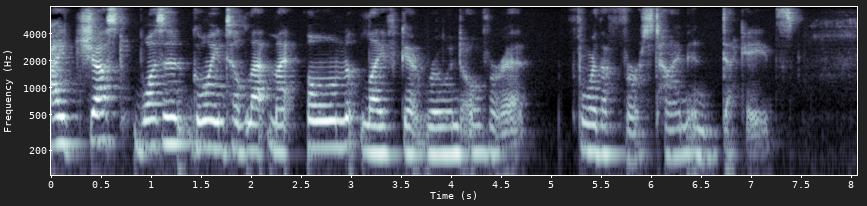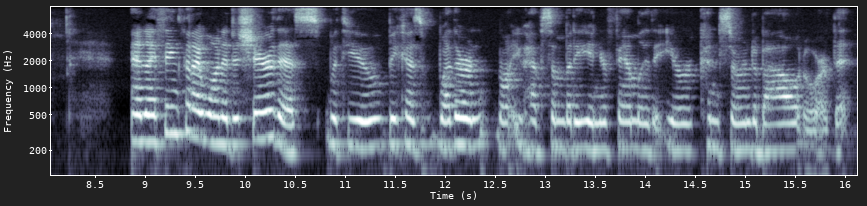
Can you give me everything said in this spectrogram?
I just wasn't going to let my own life get ruined over it for the first time in decades. And I think that I wanted to share this with you because whether or not you have somebody in your family that you're concerned about or that,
